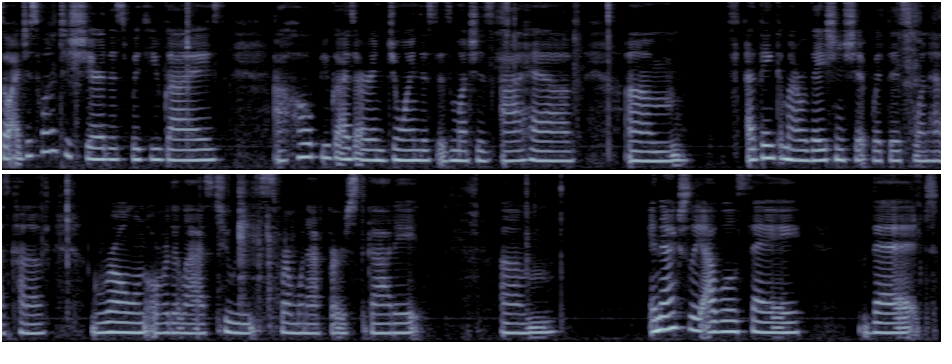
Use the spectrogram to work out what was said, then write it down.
So I just wanted to share this with you guys. I hope you guys are enjoying this as much as I have. Um, I think my relationship with this one has kind of grown over the last two weeks from when I first got it. Um, and actually, I will say that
